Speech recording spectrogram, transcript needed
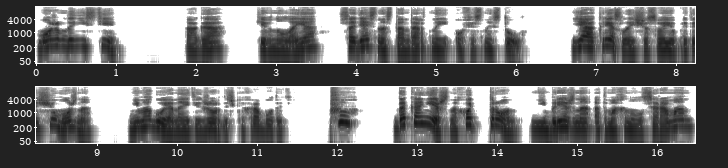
Можем донести. Ага, кивнула я, садясь на стандартный офисный стул. Я кресло еще свое притащу, можно? Не могу я на этих жердочках работать. Пфух, да, конечно, хоть трон. Небрежно отмахнулся Роман,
